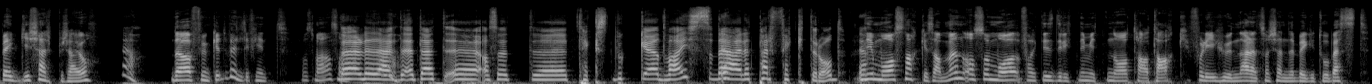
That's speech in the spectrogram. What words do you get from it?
begge skjerper seg jo. Ja. Det har funket veldig fint hos meg. Det Altså. er, det er, det er et, uh, altså et uh, textbook advice. Det er et perfekt råd. De må snakke sammen, og så må faktisk dritten i midten nå ta tak. Fordi hun er den som kjenner begge to best.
